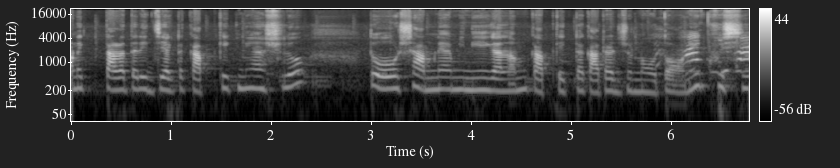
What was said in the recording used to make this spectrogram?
অনেক তাড়াতাড়ি যে একটা কাপ কেক নিয়ে আসলো, তো ওর সামনে আমি নিয়ে গেলাম কাপ কেকটা কাটার জন্য। ও তো অনেক খুশি।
